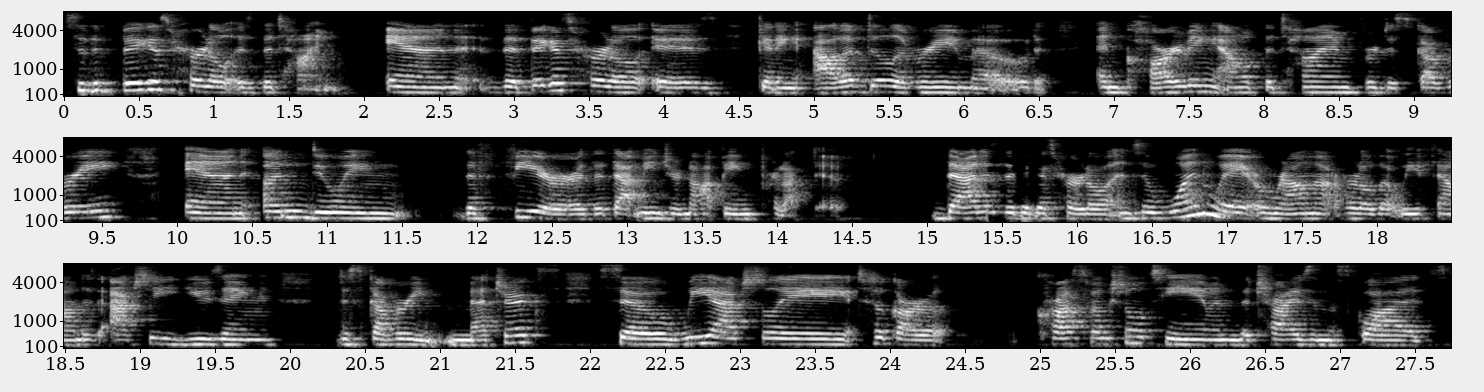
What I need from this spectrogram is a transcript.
So, the biggest hurdle is the time. And the biggest hurdle is getting out of delivery mode and carving out the time for discovery and undoing the fear that that means you're not being productive. That is the biggest hurdle. And so, one way around that hurdle that we found is actually using discovery metrics. So we actually took our cross functional team and the tribes and the squads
